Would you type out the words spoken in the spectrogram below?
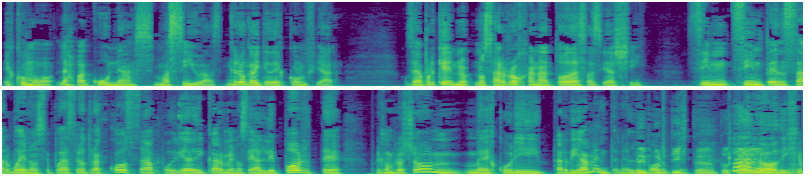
Es como las vacunas masivas. Creo que hay que desconfiar. O sea, ¿por qué no- nos arrojan a todas hacia allí? Sin, sin pensar, bueno, se puede hacer otra cosa, podría dedicarme, no sé, al deporte. Por ejemplo, yo me descubrí tardíamente en el deporte. Deportista, total. Claro, dije,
